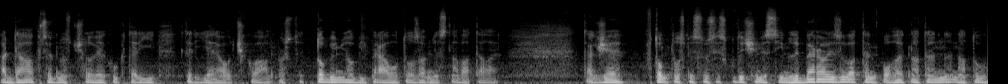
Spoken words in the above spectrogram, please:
a dá přednost člověku, který, který je neočkován. Prostě to by mělo být právo toho zaměstnavatele. Takže v tomto smyslu si skutečně myslím liberalizovat ten pohled na, ten, na, to,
